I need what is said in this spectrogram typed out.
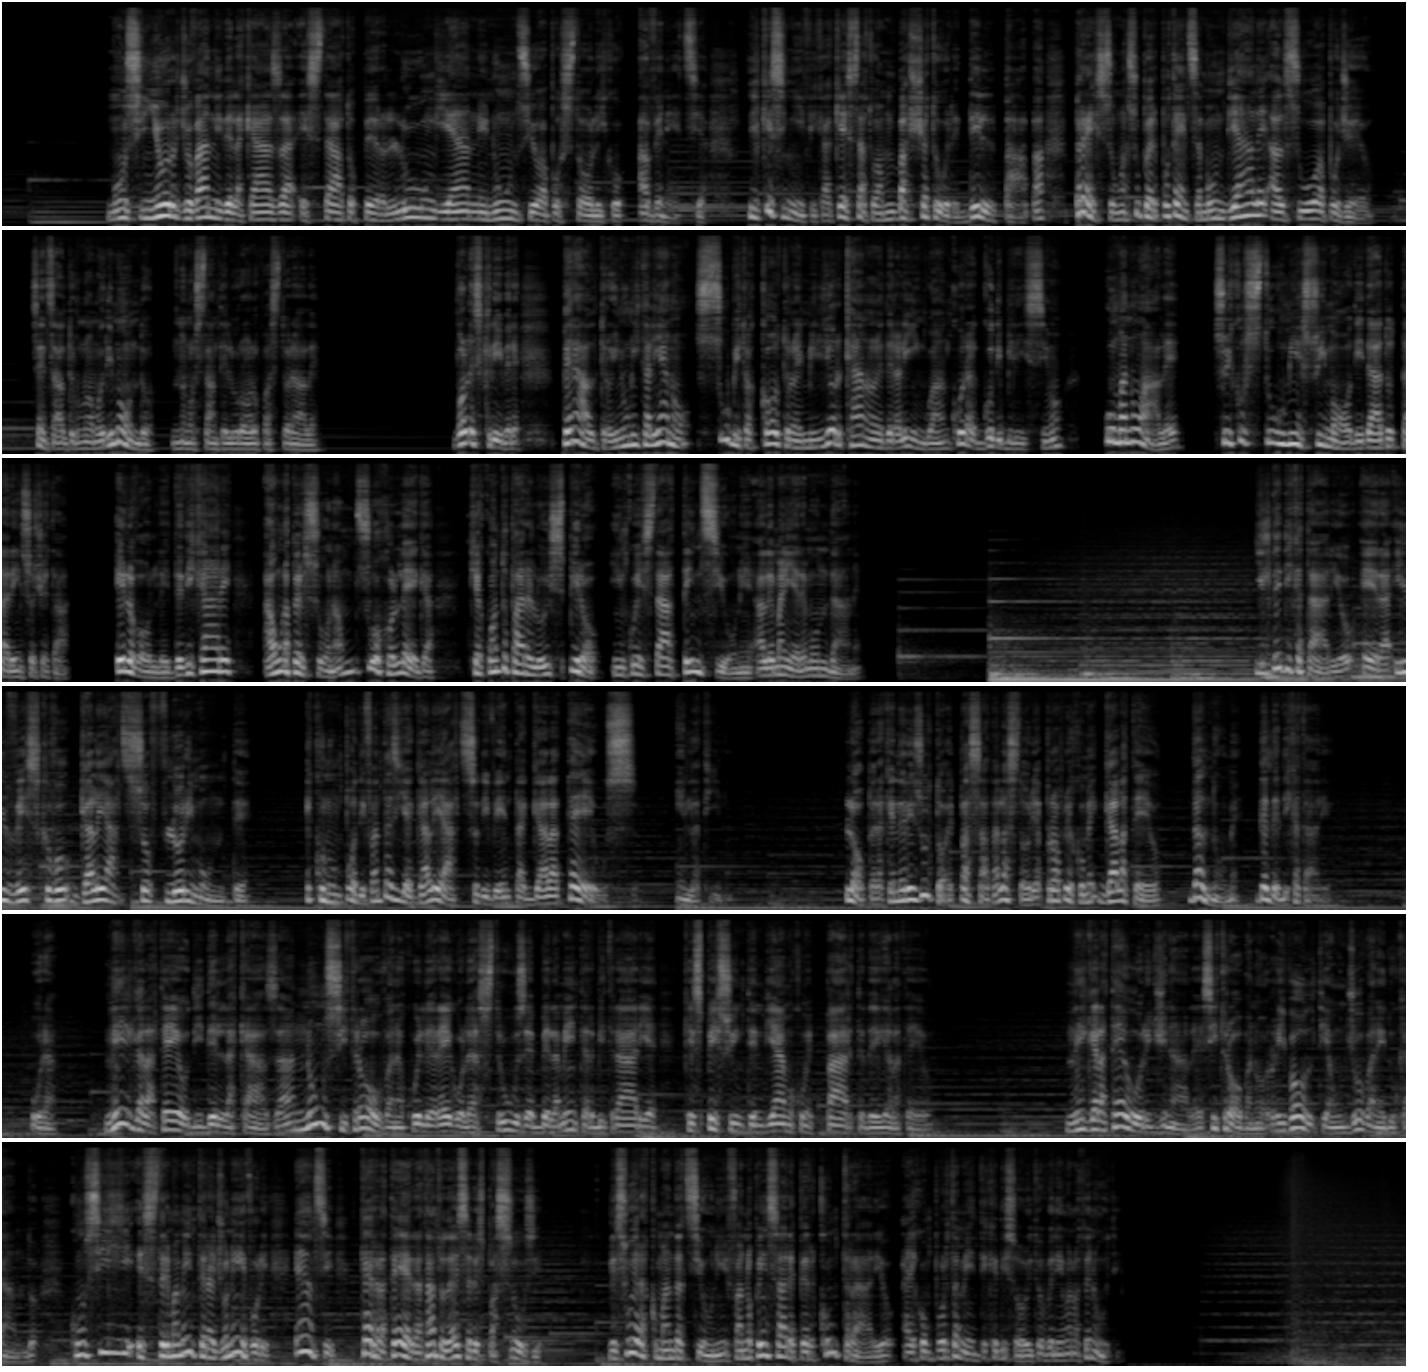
Monsignor Giovanni della Casa è stato per lunghi anni nunzio apostolico a Venezia, il che significa che è stato ambasciatore del Papa presso una superpotenza mondiale al suo apogeo. Senz'altro un uomo di mondo, nonostante il ruolo pastorale. Volle scrivere, peraltro in un italiano subito accolto nel miglior canone della lingua, ancora godibilissimo, un manuale sui costumi e sui modi da adottare in società, e lo volle dedicare a una persona, un suo collega, che a quanto pare lo ispirò in questa attenzione alle maniere mondane. Il dedicatario era il vescovo Galeazzo Florimonte e con un po' di fantasia Galeazzo diventa Galateus in latino. L'opera che ne risultò è passata alla storia proprio come Galateo, dal nome del dedicatario. Ora, nel Galateo di Della Casa non si trovano quelle regole astruse e bellamente arbitrarie che spesso intendiamo come parte del Galateo. Nel Galateo originale si trovano, rivolti a un giovane educando, consigli estremamente ragionevoli e anzi terra-terra, tanto da essere spassosi. Le sue raccomandazioni fanno pensare per contrario ai comportamenti che di solito venivano tenuti.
